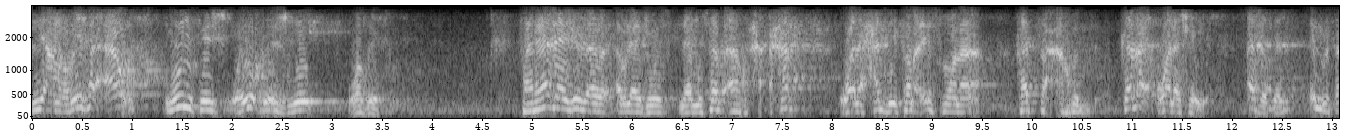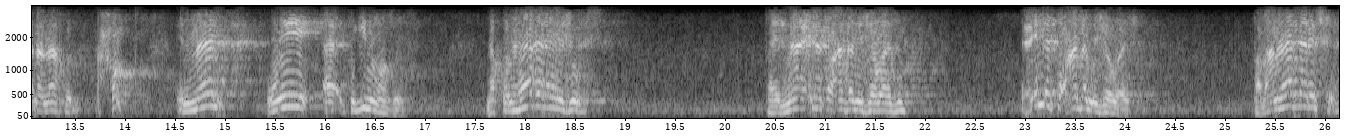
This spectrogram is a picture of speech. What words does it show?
لي عن وظيفة أو ينتج ويخرج لي وظيفة. فهل هذا يجوز أو لا يجوز؟ لا مسابقة أخذ حق أحد ولا حد يطلع اسمه وأنا هدفع أخذ كذا ولا شيء. أبدا المسألة ناخذ أحط المال وتجيني وظيفة. نقول هذا لا يجوز. طيب ما علة عدم جوازه؟ علة عدم جوازه. طبعا هذا رشوة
